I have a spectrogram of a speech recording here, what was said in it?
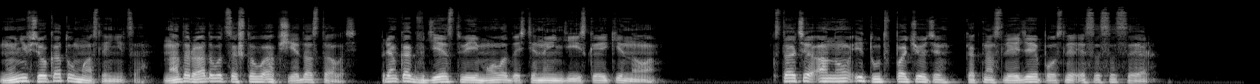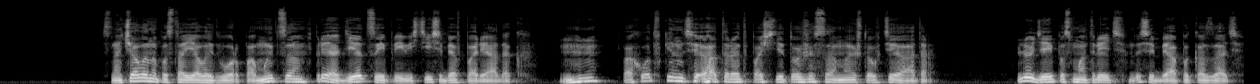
Ну, не все коту масленица. Надо радоваться, что вообще досталось. Прям как в детстве и молодости на индийское кино. Кстати, оно и тут в почете, как наследие после СССР. Сначала на постоялый двор помыться, приодеться и привести себя в порядок. Угу, поход в кинотеатр – это почти то же самое, что в театр. Людей посмотреть, до себя показать.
